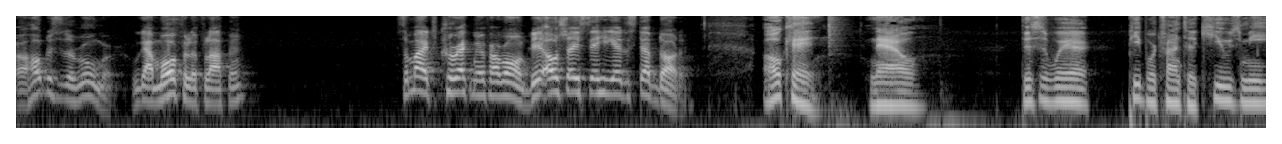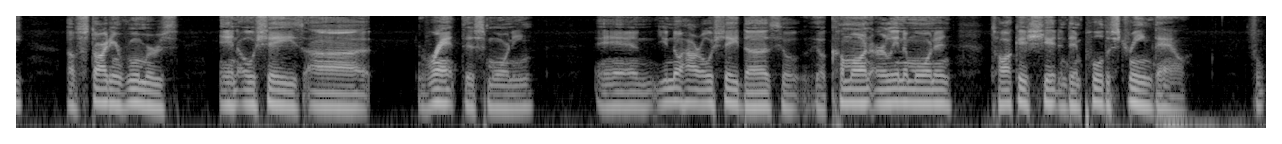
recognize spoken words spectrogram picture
I hope this is a rumor. We got more flip flopping. Somebody correct me if I'm wrong. Did O'Shea say he has a stepdaughter? Okay, now this is where people are trying to accuse me of starting rumors in O'Shea's uh, rant this morning. And you know how O'Shea does. He'll he'll come on early in the morning, talk his shit, and then pull the stream down. For,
